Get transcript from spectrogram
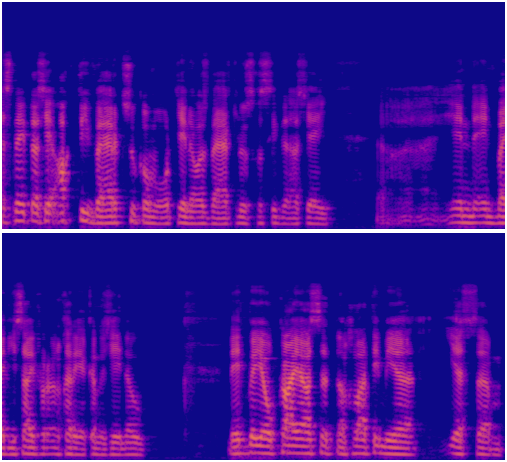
is net as jy aktief werk soek dan word jy nou as werkloos gesien as jy uh, en en by die syfer ingereken as jy nou net by jou kaja sit en glad nie meer eers ehm um,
